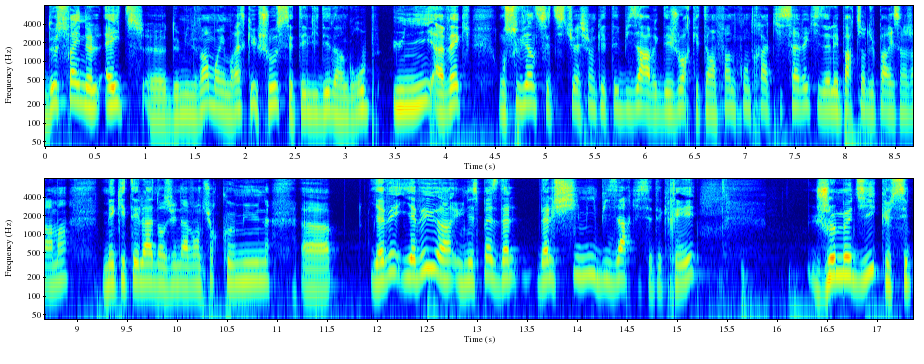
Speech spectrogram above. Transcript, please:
de ce Final 8 2020, euh, moi, il me reste quelque chose. C'était l'idée d'un groupe uni avec. On se souvient de cette situation qui était bizarre avec des joueurs qui étaient en fin de contrat, qui savaient qu'ils allaient partir du Paris Saint-Germain, mais qui étaient là dans une aventure commune. Euh, y il y avait eu une espèce d'alchimie bizarre qui s'était créée. Je me dis que c'est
